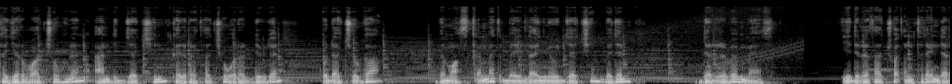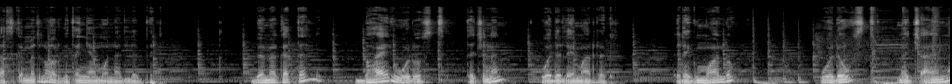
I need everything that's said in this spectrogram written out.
ከጀርባቸው ሆነን አንድ እጃችን ከደረታቸው ወረድ ብለን ሆዳቸው ጋር በማስቀመጥ በሌላኛው እጃችን በደንብ ደርበን መያዝ። የደረታቸው አጥንት ላይ እንዳላስቀመጥ ነው እርግጠኛ መሆን አለብን። በመቀጠል በኃይል ወደ ውስጥ ተጭነን ወደ ላይ ማድረግ። እደግመዋለሁ፣ ወደ ውስጥ መጫንና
